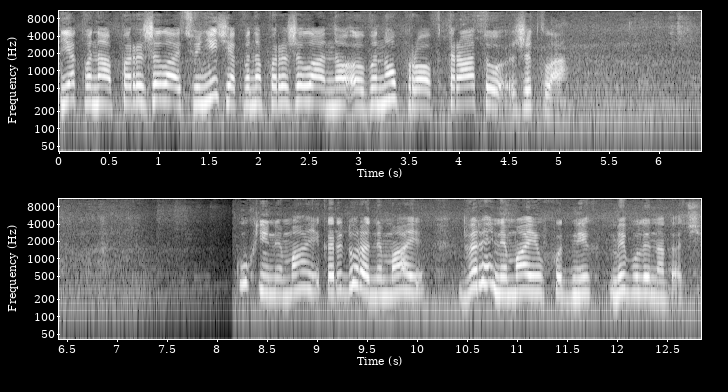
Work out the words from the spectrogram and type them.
як вона пережила цю ніч, як вона пережила новину про втрату житла. Кухні немає, коридора немає, дверей немає входних. Ми були на дачі.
